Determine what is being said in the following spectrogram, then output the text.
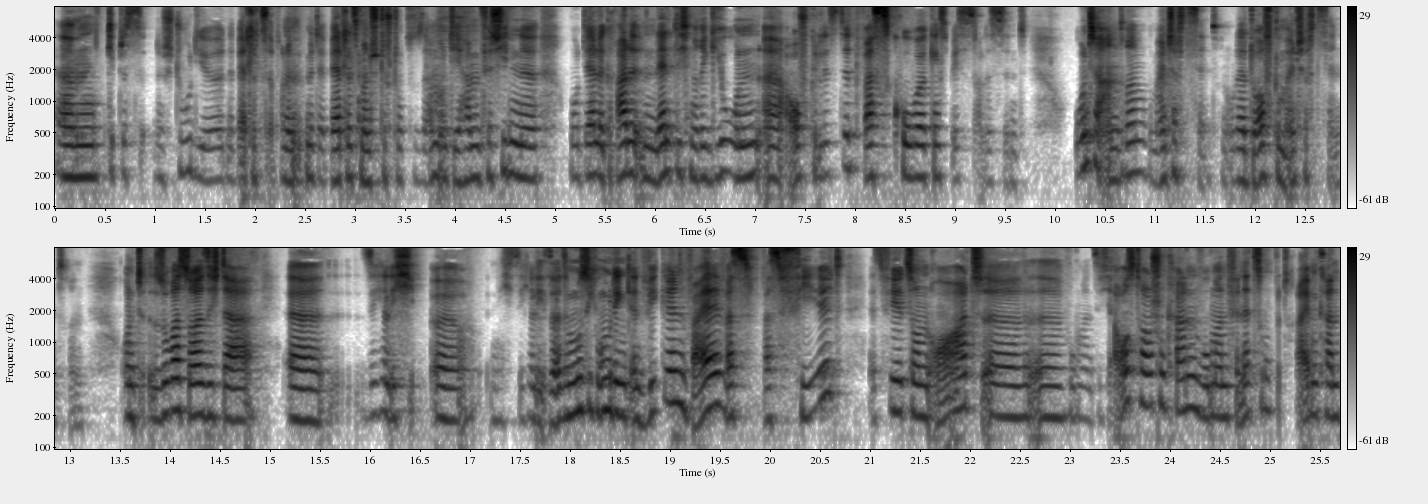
ähm, gibt es eine Studie eine Bertels, von, mit der Bertelsmann Stiftung zusammen und die haben verschiedene Modelle, gerade in ländlichen Regionen, äh, aufgelistet, was Coworking Spaces alles sind. Unter anderem Gemeinschaftszentren oder Dorfgemeinschaftszentren. Und sowas soll sich da äh, sicherlich, äh, nicht sicherlich, also muss sich unbedingt entwickeln, weil was, was fehlt, es fehlt so ein Ort, äh, äh, wo man sich austauschen kann, wo man Vernetzung betreiben kann,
